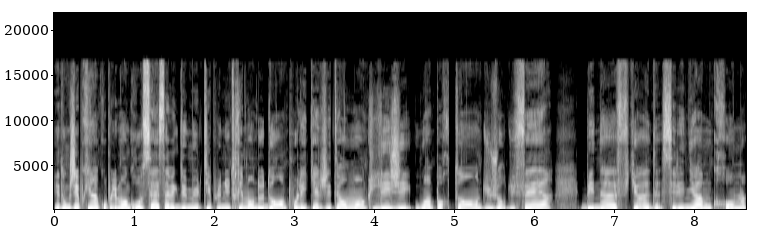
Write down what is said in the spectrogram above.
Et donc j'ai pris un complément grossesse avec de multiples nutriments dedans pour lesquels j'étais en manque léger ou important, du genre du fer, B9, iode, sélénium, chrome,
